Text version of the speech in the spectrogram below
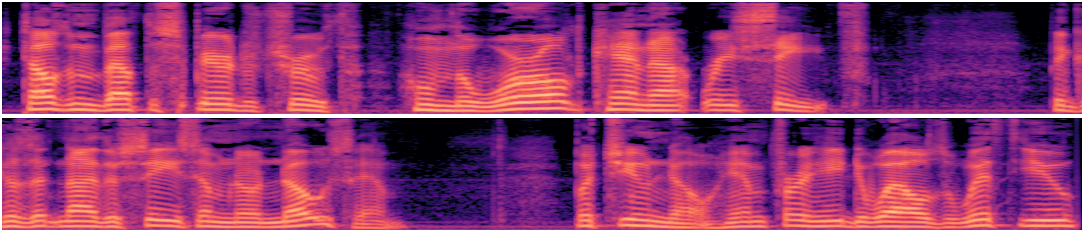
He tells them about the Spirit of truth, whom the world cannot receive because it neither sees him nor knows him. But you know him, for he dwells with you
